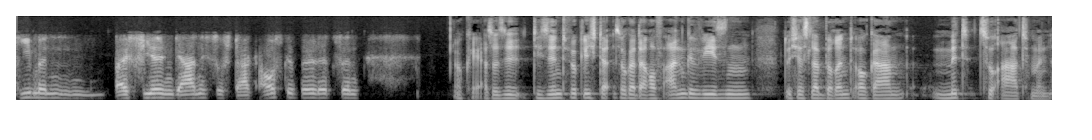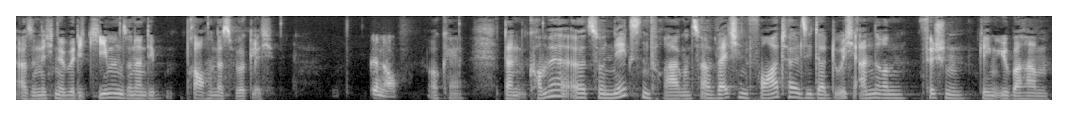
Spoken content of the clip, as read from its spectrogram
Kiemen bei vielen gar nicht so stark ausgebildet sind. Okay, also sie, die sind wirklich da, sogar darauf angewiesen, durch das Labyrinthorgan mitzuatmen. Also nicht nur über die Kiemen, sondern die brauchen das wirklich. Genau. Okay, dann kommen wir äh, zur nächsten Frage, und zwar, welchen Vorteil sie dadurch anderen Fischen gegenüber haben?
